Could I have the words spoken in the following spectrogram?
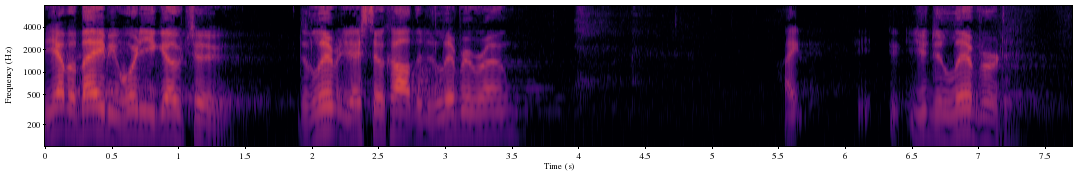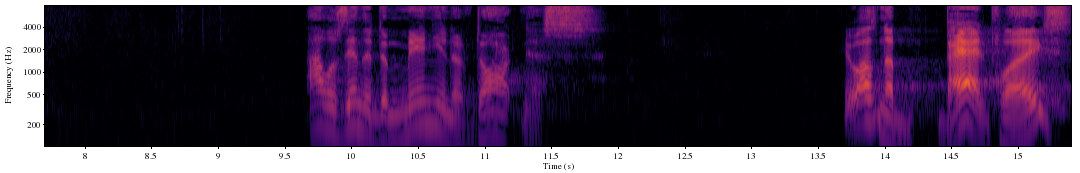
You have a baby, where do you go to? Delivery, they still call it the delivery room? Like, you delivered I was in the dominion of darkness. It wasn't a bad place.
